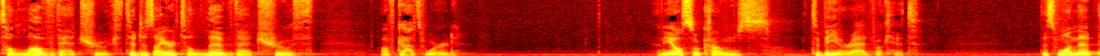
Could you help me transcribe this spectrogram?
to love that truth, to desire to live that truth of God's Word. And He also comes to be our advocate this one that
